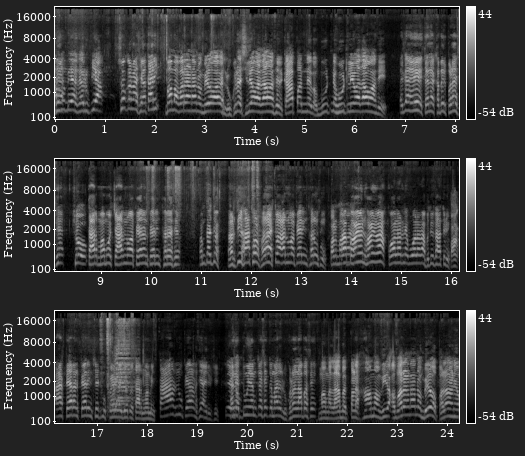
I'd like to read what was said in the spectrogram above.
હજાર રૂપિયા. શું કરવા છે તારી મામા વરાણાનો મેળો આવે લુકડા સિલાવા દાવા છે કાપડ ને બૂટ ને હૂટ લેવા દાવા છે. એટલે એ તને ખબર પડે છે? શું? તાર મામો ચાર નો આ પહેરણ પહેરીને ફરે છે. આમ તો જો અડધી હાથોડ ભરાય તો આનું આ પહેરીને ફરું છું. પણ આ ભાઈ બાયન હોય ને આ કોલર ને બોલર આ બધું થાતું આ પહેરણ પહેરીને છેટલું પહેરવા ગયો તો તાર મમ્મી. તારનું પહેરણ થઈ આવ્યું છે. અને તું એમ કહે છે કે મારે લુગડા લાભ છે. મામા લાભ પણ હામાં વી- વરાણાનો મેળો ભરાણ્યો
